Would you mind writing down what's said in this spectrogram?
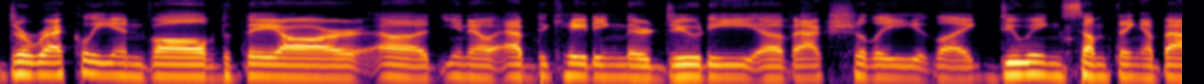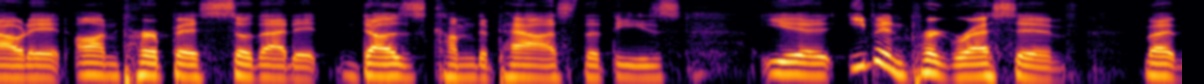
directly involved, they are, uh, you know, abdicating their duty of actually like doing something about it on purpose, so that it does come to pass that these, even progressive, but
